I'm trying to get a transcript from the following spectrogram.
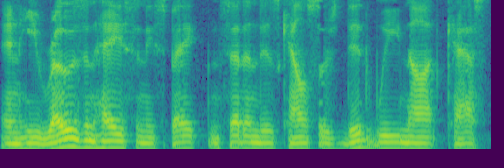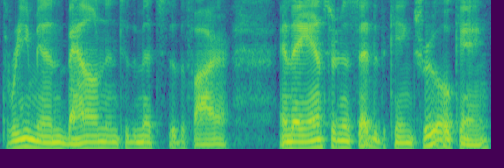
and he rose in haste, and he spake and said unto his counselors, Did we not cast three men bound into the midst of the fire? And they answered and said to the king, True, O king.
